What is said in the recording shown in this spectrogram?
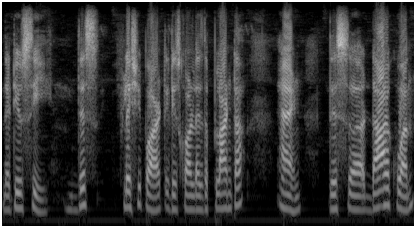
that you see this fleshy part it is called as the planta and this uh, dark one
